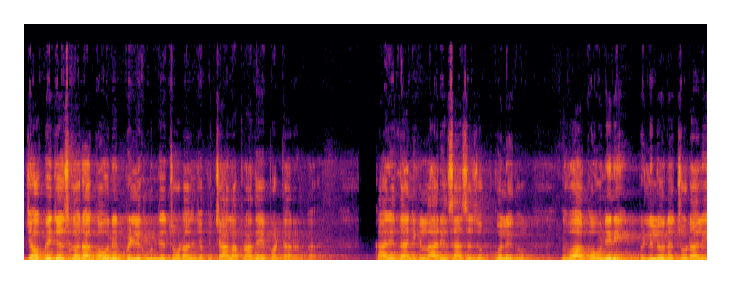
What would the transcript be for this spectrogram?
జవ్ బెజోస్ గారు ఆ గౌనుని పెళ్ళికి ముందే చూడాలని చెప్పి చాలా ప్రాధాయపడ్డారంట. కానీ దానికి లారీ సాసేజ్ ఒప్పుకోలేదు. నువ్వు ఆ గౌనిని పెళ్ళిలోనే చూడాలి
